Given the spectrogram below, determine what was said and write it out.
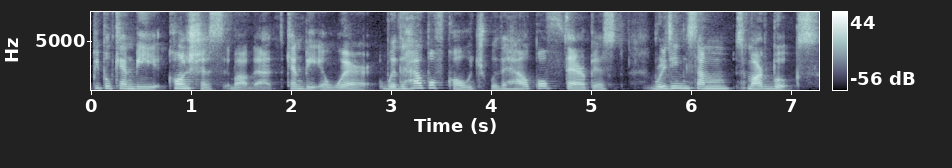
people can be conscious about that can be aware. With the help of coach with the help of therapist reading some smart books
